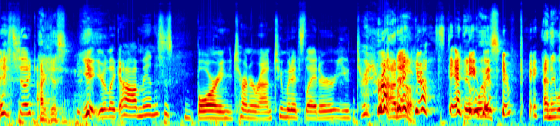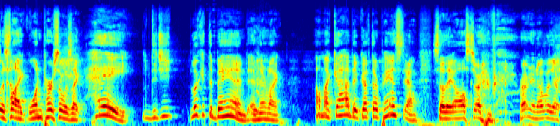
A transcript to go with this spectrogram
It's like I guess, you- you're like, oh man, this is boring. You turn around. Two minutes later, you turn around and you're standing It was- with your pants. And it was like one person was like, "Hey, did you look at the band?" And they're like, "Oh my God, they've got their pants down." So they all started running over there,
